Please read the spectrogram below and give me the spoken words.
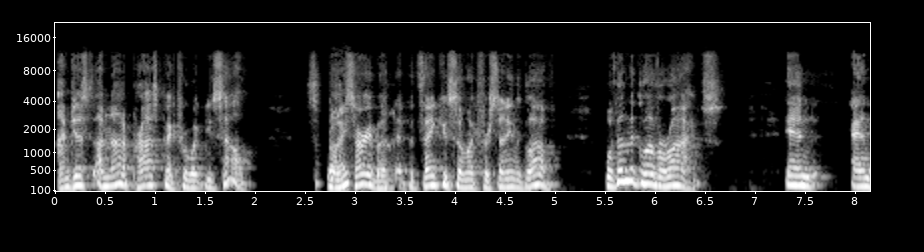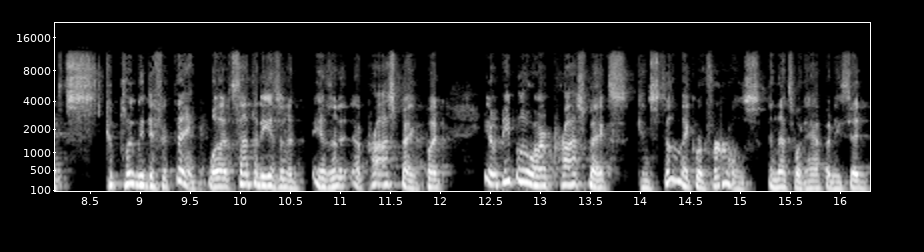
I'm just I'm not a prospect for what you sell. So right. I'm sorry about that, but thank you so much for sending the glove. Well, then the glove arrives, and and completely different thing. Well, it's not that he isn't a, isn't a prospect, but you know, people who aren't prospects can still make referrals. And that's what happened. He said,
